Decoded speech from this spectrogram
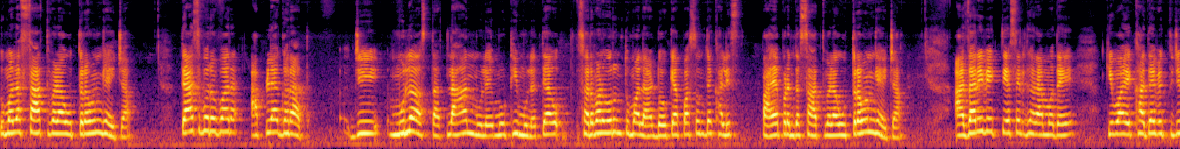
तुम्हाला सात वेळा उतरवून घ्यायच्या. त्याचबरोबर आपल्या घरात जी मुलं असतात लहान मुले मोठी मुलं त्या सर्वांवरून तुम्हाला डोक्यापासून ते खाली पायापर्यंत सात वेळा उतरवून घ्यायच्या. आजारी व्यक्ती असेल घरामध्ये किंवा एखाद्या व्यक्तीची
